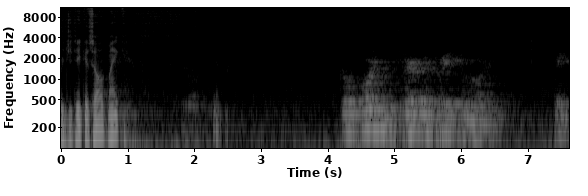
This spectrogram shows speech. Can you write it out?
Would you take us out, Mike? Go forth and serve and praise the Lord. Thank you.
